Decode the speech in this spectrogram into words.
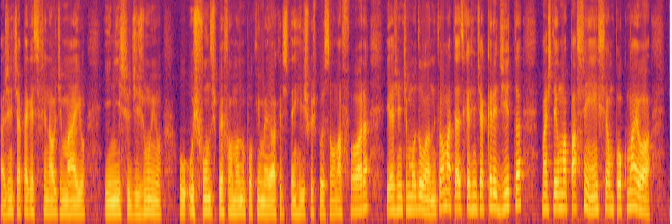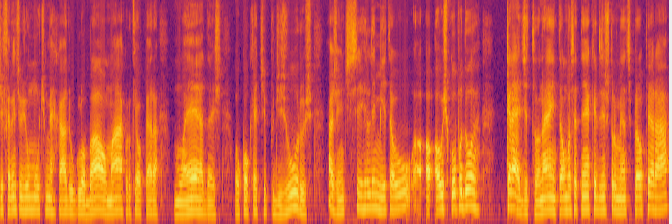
A gente já pega esse final de maio e início de junho os fundos performando um pouquinho melhor, que eles têm risco de exposição lá fora, e a gente modulando. Então é uma tese que a gente acredita, mas tem uma paciência um pouco maior. Diferente de um multimercado global, macro, que opera moedas ou qualquer tipo de juros, a gente se limita ao, ao, ao escopo do crédito, né? Então você tem aqueles instrumentos para operar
